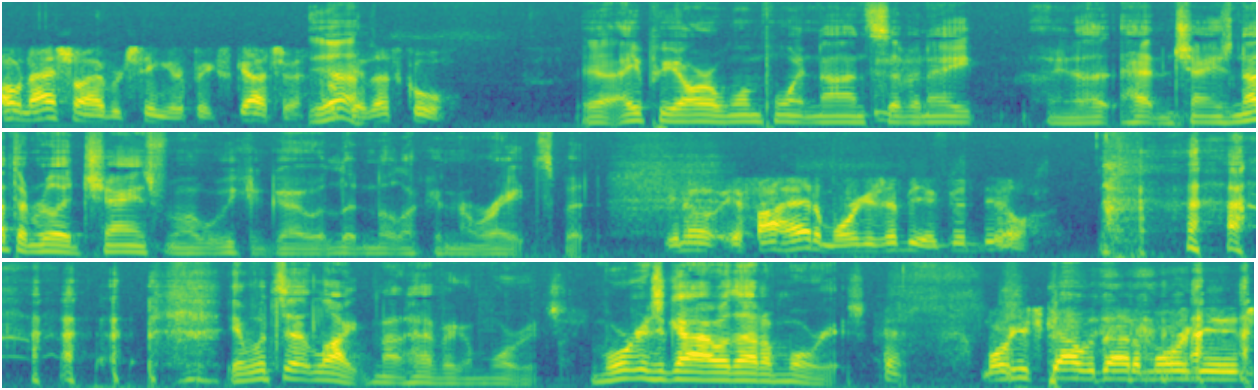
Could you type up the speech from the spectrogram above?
Oh, national average ten year fixed. Gotcha. Yeah. Okay, that's cool. Yeah, APR one point nine seven eight. You know, that hadn't changed. Nothing really changed from a week ago. It didn't look like in the rates, but you know, if I had a mortgage, that'd be a good deal. yeah, what's that like not having a mortgage? Mortgage guy without a mortgage. mortgage guy without a mortgage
